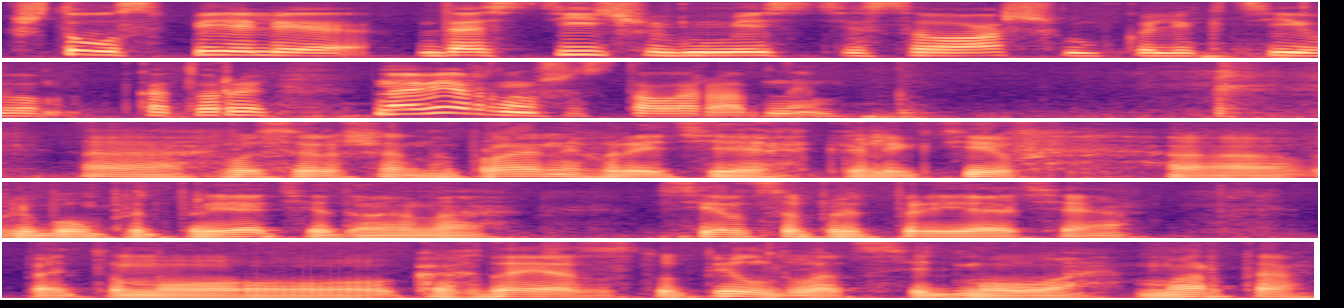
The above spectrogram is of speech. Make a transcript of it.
что успели достичь вместе с вашим коллективом, который, наверное, уже стал родным? А, вы совершенно правильно говорите. Коллектив а, в любом предприятии, это, наверное, сердце предприятия. Поэтому, когда я заступил 27 марта,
